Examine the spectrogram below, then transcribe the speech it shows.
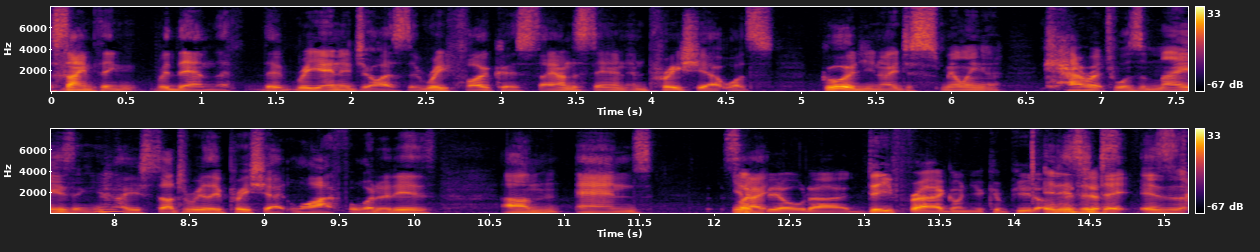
same thing with them. They, they're re-energized, they refocus, they understand and appreciate what's good. You know, just smelling a carrot was amazing. You know, you start to really appreciate life for what it is. Um, and It's like know- the old uh, defrag on your computer. it is It a, just- de- is a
